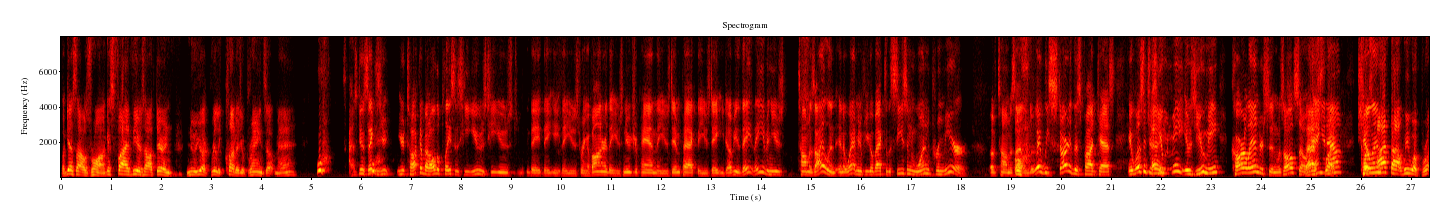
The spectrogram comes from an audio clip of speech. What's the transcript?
But guess I was wrong. I guess five years out there in New York really cluttered your brains up, man. Whew. I was gonna say because you you're talking about all the places he used. He used they they they used Ring of Honor. They used New Japan. They used Impact. They used AEW. They they even used Tama's Island in a way. I mean, if you go back to the season one premiere of Tama's Oof. Island, the way we started this podcast, it wasn't just you and me. It was you, me. Karl Anderson was also That's hanging right. out, chilling. I thought we were bro-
